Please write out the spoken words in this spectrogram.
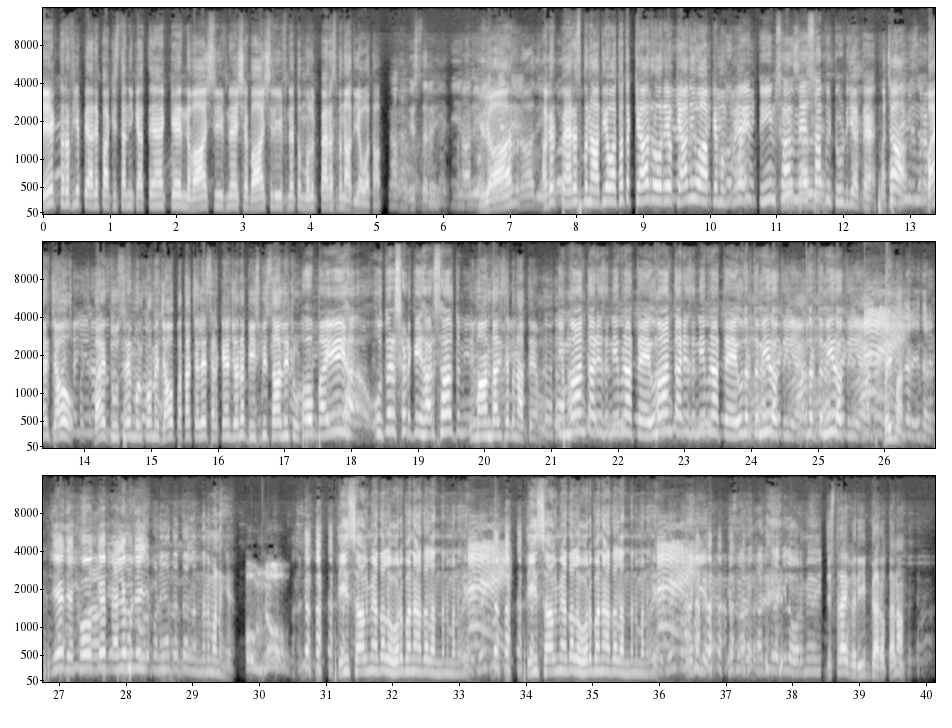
एक तरफ़ ये प्यारे पाकिस्तानी कहते हैं कि नवाज़ शरीफ ने शहबाज शरीफ ने तो मुल्क पेरिस बना दिया हुआ था। इस तरह यार अगर पेरिस बना दिया हुआ था तो क्या रो रहे हो? क्या नहीं हुआ आपके मुल्क में? तीन साल में सब कुछ टूट जाता है अच्छा बाहर जाओ बाहर दूसरे मुल्कों में जाओ पता चले सड़कें जो है ना बीस बीस साल नहीं टूट ओ भाई उधर सड़कें हर साल तमीर ईमानदारी से बनाते हैं ईमानदारी से नहीं बनाते ईमानदारी से नहीं बनाते उधर तमीर होती है उधर तमीर होती है। बेईमान। ये देखो कि पहले मुझे लंदन तो बन गया। oh, हाँ तीस साल में आधा लाहौर बना आधा लंदन बन गया। तीस साल में आधा लाहौर बना आधा लंदन बन गया। लाहौर में जिस तरह गरीब घर होता है ना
